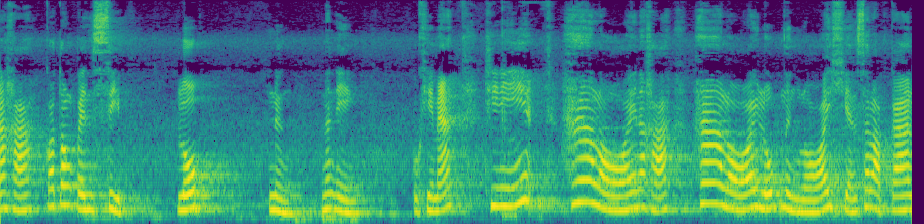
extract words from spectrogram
นะคะ ก็ต้องเป็น 10 ลบ 1 นั่นเอง โอเคไหมทีนี้ 500 นะคะ 500ลบ100 เขียนสลับกัน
